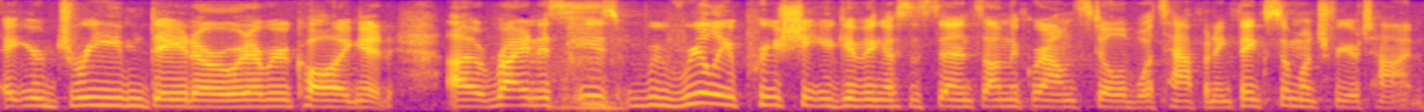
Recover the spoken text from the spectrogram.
at your dream data or whatever you're calling it. Uh, Ryan, is, is we really appreciate you giving us a sense on the ground still of what's happening. Thanks so much for your time.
